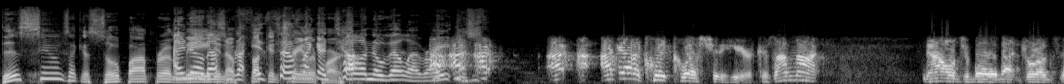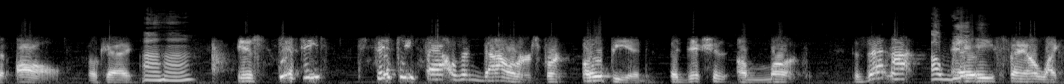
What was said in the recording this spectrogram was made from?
This sounds like a soap opera I made know that's in a what I, fucking it sounds trailer like a telenovela, right? I, I, I, I, I got a quick question here because I'm not knowledgeable about drugs at all. Okay, Uh huh. is fifty fifty thousand dollars for an opiate addiction a month? Does that not A week. a sound like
